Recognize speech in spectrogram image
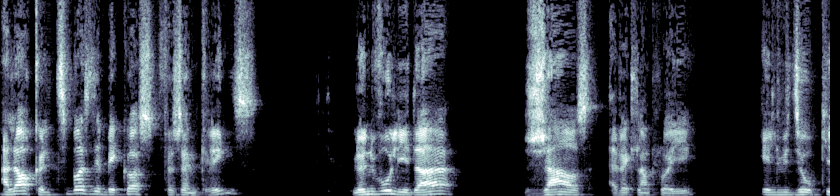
alors que le petit boss des Bécosses faisait une crise, le nouveau leader jase avec l'employé et lui dit OK,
